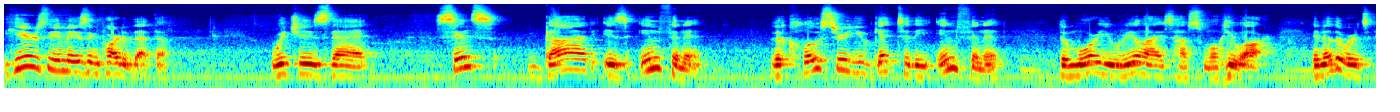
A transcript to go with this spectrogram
here's the amazing part of that though, which is that since God is infinite, the closer you get to the infinite, the more you realize how small you are. In other words,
